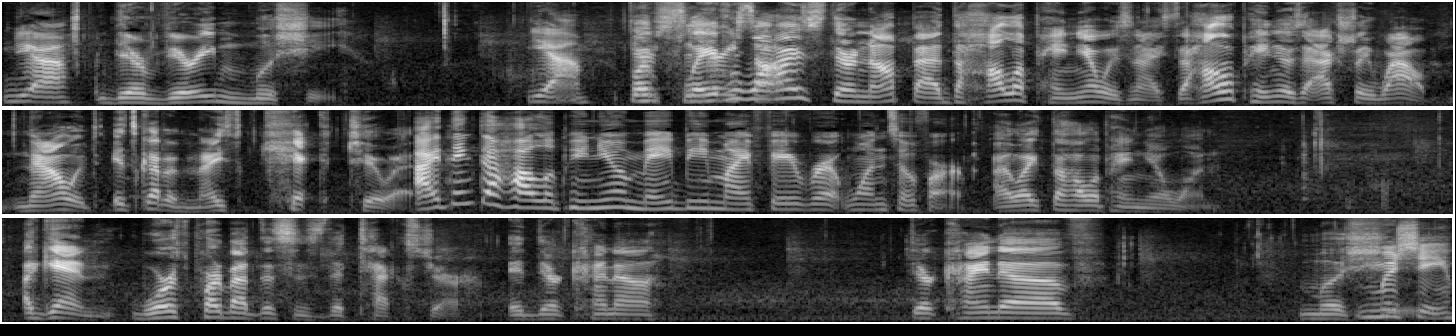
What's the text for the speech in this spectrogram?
Yeah, They're very mushy. Yeah. But flavor soft. wise, they're not bad. The jalapeno is nice. The jalapeno is actually, wow, now it, it's got a nice kick to it. I, I think the jalapeno may be my favorite one so far. I like the jalapeno one. Again, worst part about this is the texture. It, they're kind of, they're kind of mushy. Mushy.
